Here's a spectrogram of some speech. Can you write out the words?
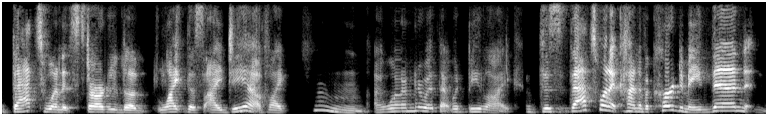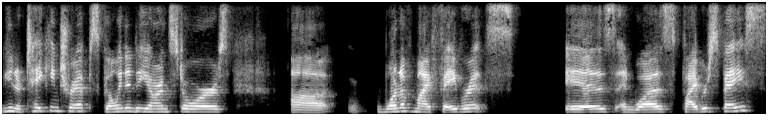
that's when it started to light this idea of like, hmm, I wonder what that would be like. This, that's when it kind of occurred to me. Then, you know, taking trips, going into yarn stores. Uh, one of my favorites is and was Fiberspace.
